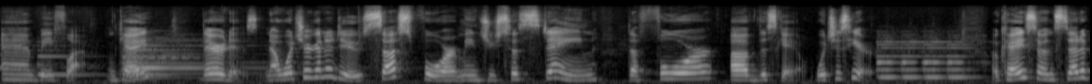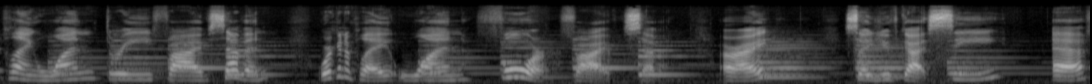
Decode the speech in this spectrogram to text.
and B flat, okay? There it is. Now what you're gonna do, sus4 means you sustain the four of the scale, which is here. Okay, so instead of playing one, three, five, seven, we're gonna play one, four, five, seven. All right? So you've got C, F,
